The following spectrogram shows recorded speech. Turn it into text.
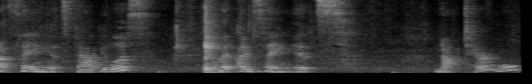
Not saying it's fabulous, but I'm saying it's not terrible.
